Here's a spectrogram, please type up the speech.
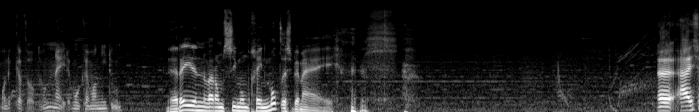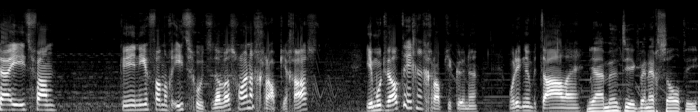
Moet ik dat wel doen? Nee, dat moet ik helemaal niet doen. De reden waarom Simon geen mot is bij mij. Eh, hij zei iets van... Kun je in ieder geval nog iets goed? Dat was gewoon een grapje, gast. Je moet wel tegen een grapje kunnen. Moet ik nu betalen? Ja, Munty, ik ben echt salty.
